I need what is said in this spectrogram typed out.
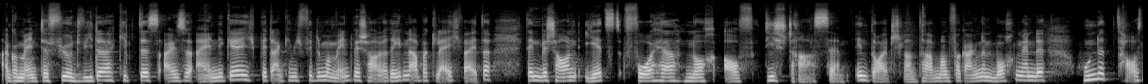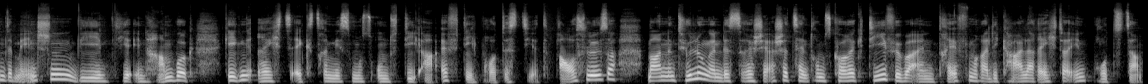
Argumente für und wider gibt es also einige. Ich bedanke mich für den Moment. Wir schauen, reden aber gleich weiter, denn wir schauen jetzt vorher noch auf die Straße. In Deutschland haben am vergangenen Wochenende Hunderttausende Menschen, wie hier in Hamburg, gegen Rechtsextremismus und die AfD protestiert. Auslöser waren Enthüllungen des Recherchezentrums Korrektiv über ein Treffen radikaler Rechter in Potsdam.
